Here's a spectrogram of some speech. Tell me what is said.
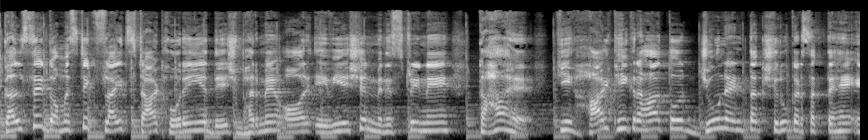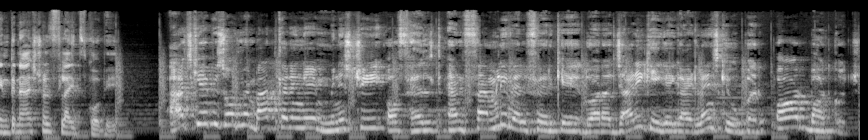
कल से डोमेस्टिक फ़्लाइट स्टार्ट हो रही हैं देश भर में और एविएशन मिनिस्ट्री ने कहा है कि हाल ठीक रहा तो जून एंड तक शुरू कर सकते हैं इंटरनेशनल फ्लाइट्स को भी। आज के एपिसोड में बात करेंगे ministry of health and family welfare के द्वारा जारी की गई गाइडलाइंस के ऊपर और बहुत कुछ।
